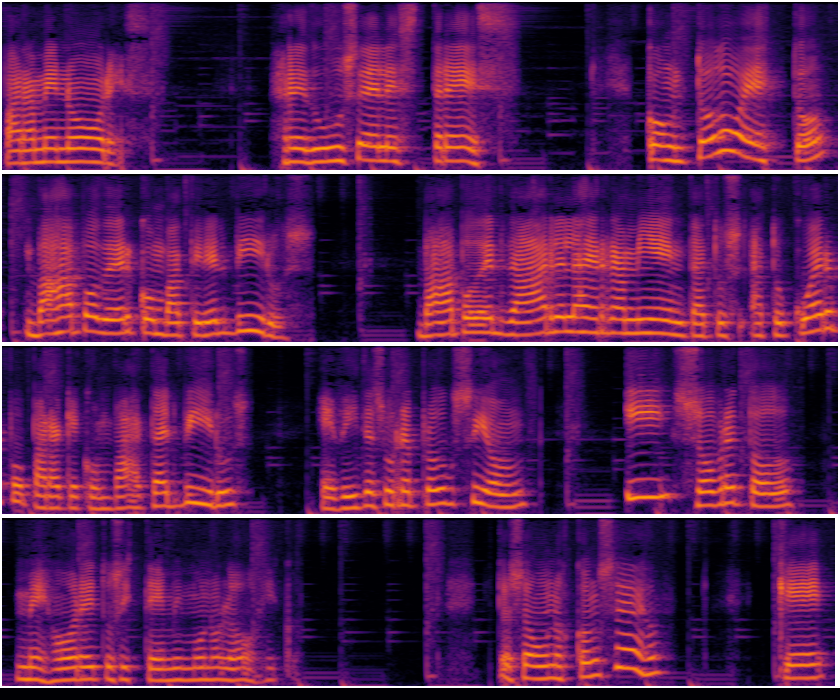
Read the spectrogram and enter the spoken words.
para menores. Reduce el estrés. Con todo esto vas a poder combatir el virus vas a poder darle las herramientas a tu, cuerpo para que combata el virus, evite su reproducción y sobre todo mejore tu sistema inmunológico. Estos son unos consejos que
